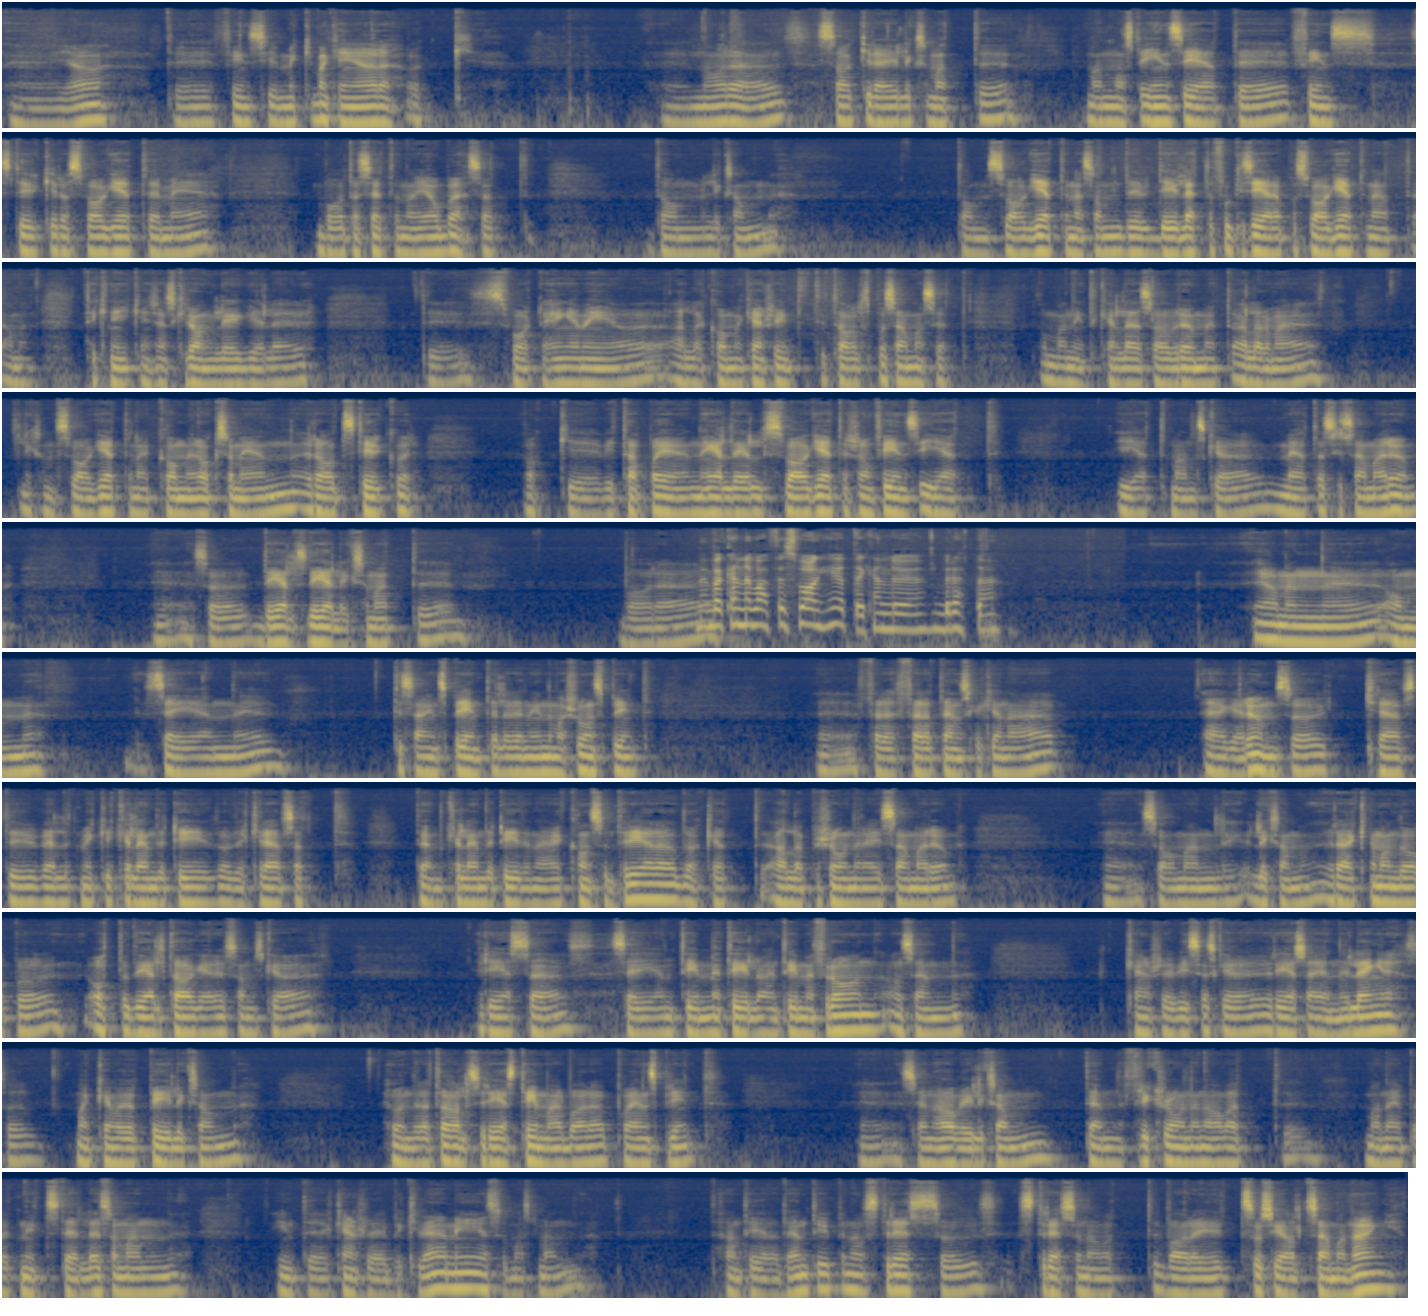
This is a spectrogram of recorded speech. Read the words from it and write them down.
Eh, ja, det finns ju mycket man kan göra och eh, några saker är liksom att man måste inse att det finns styrkor och svagheter med båda sätten att jobba så att de liksom de svagheterna som det, det, är lätt att fokusera på svagheterna. Att ja, men, tekniken känns krånglig eller det är svårt att hänga med och alla kommer kanske inte till tals på samma sätt om man inte kan läsa av rummet. Alla de här liksom, svagheterna kommer också med en rad styrkor. Och eh, vi tappar ju en hel del svagheter som finns i att, i att man ska mötas i samma rum. Eh, så dels det liksom att eh, vara... Men vad kan det vara för svagheter? Kan du berätta? Ja, men, eh, om säg en eh, designsprint eller en innovationssprint. Eh, för, för att den ska kunna äga rum så krävs det ju väldigt mycket kalendertid och det krävs att den kalendertiden är koncentrerad och att alla personer är i samma rum. Så om man liksom, räknar man då på åtta deltagare som ska resa, säg en timme till och en timme från och sen kanske vissa ska resa ännu längre så man kan vara uppe i liksom hundratals restimmar bara på en sprint. Eh, sen har vi liksom den friktionen av att eh, man är på ett nytt ställe som man inte kanske är bekväm i så måste man hantera den typen av stress och stressen av att vara i ett socialt sammanhang.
